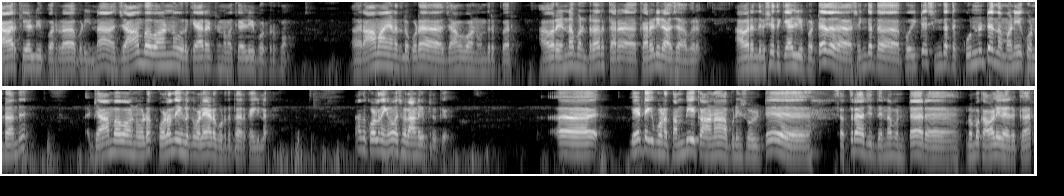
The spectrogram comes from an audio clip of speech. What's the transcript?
யார் கேள்விப்படுறா அப்படின்னா ஜாம்பவான்னு ஒரு கேரக்டர் நம்ம கேள்விப்பட்டிருப்போம். ராமாயணத்தில் கூட ஜாம்பவான் வந்திருப்பார். அவர் என்ன பண்ணுறார் கர கரடி ராஜா அவர். அவர் இந்த விஷயத்தை கேள்விப்பட்டு அதை சிங்கத்தை போயிட்டு சிங்கத்தை கொன்னுட்டு அந்த மணியை கொண்டாந்து ஜாம்பவானோட குழந்தைகளுக்கு விளையாட கொடுத்துட்டார் கையில். அந்த குழந்தைங்களும் வச்சு விளையாண்டுக்கிட்டு இருக்கு. வேட்டைக்கு போன தம்பியை காணோம் அப்படின்னு சொல்லிட்டு சத்ராஜித் என்ன பண்ணிட்டார்? ரொம்ப கவலையில் இருக்கார்.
